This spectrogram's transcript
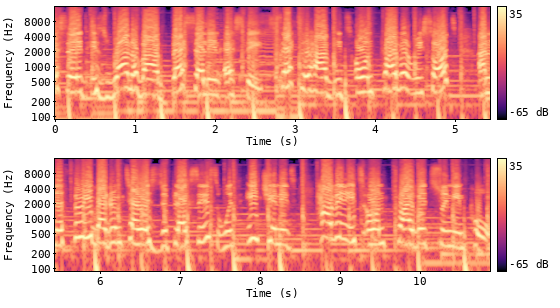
estate is one of our best-selling estates, set to have its own private resort and a three-bedroom terrace duplexes with each unit having its own private swimming pool.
